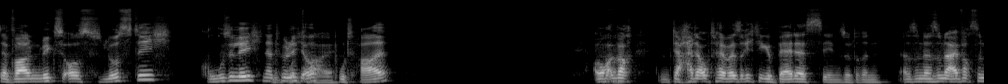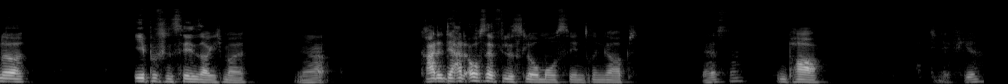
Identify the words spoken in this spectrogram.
der war ein Mix aus lustig, gruselig natürlich brutal. auch, brutal. Auch Ja. einfach, der hatte auch teilweise richtige Badass-Szenen so drin. Also eine, so eine, einfach so eine epischen Szenen, sag ich mal. Ja. Gerade der hat auch sehr viele Slow-Mo-Szenen drin gehabt. Wer ist der? Ein paar. Hat die der viel?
